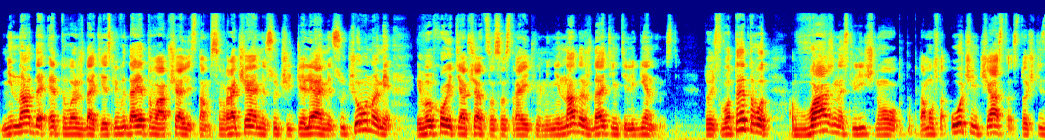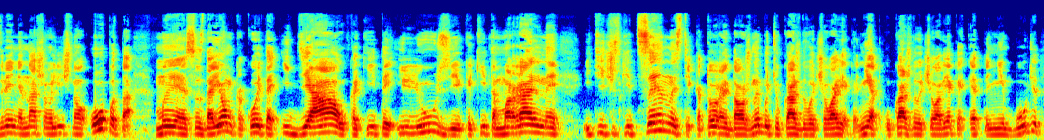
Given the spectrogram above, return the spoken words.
Не надо этого ждать. Если вы до этого общались там с врачами, с учителями, с учеными, и вы ходите общаться со строителями, не надо ждать интеллигентности. То есть вот это вот важность личного опыта, потому что очень часто с точки зрения нашего личного опыта мы создаем какой-то идеал, какие-то иллюзии, какие-то моральные этические ценности, которые должны быть у каждого человека. Нет, у каждого человека это не будет,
